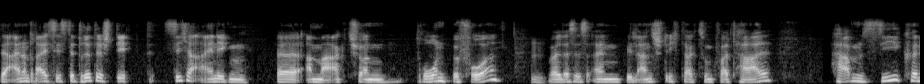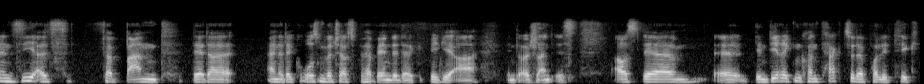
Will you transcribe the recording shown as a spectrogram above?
Der 31.3. steht sicher einigen äh, am Markt schon drohend bevor, mhm. weil das ist ein Bilanzstichtag zum Quartal. Haben Sie, können Sie als Verband, der da einer der großen Wirtschaftsverbände der BGA in Deutschland ist, aus der, äh, dem direkten Kontakt zu der Politik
